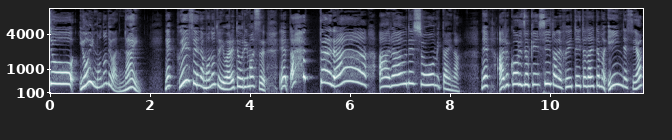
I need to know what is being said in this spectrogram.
上良いものではない。ね、不衛生なものと言われております。え、だったら、洗うでしょうみたいな。ね、アルコール除菌シートで拭いていただいてもいいんですよ。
